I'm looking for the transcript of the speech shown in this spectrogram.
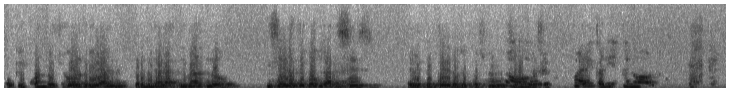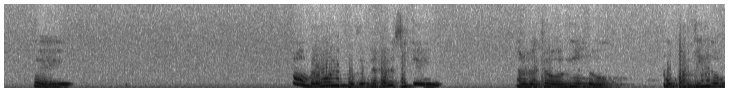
o que cuando llegó el rival terminó lastimando? Y si hablaste con Garcés eh, después de lo que fue su... No, para caliente no hablo. Eh, no, me voy porque me parece que ahora estaba viendo un partido.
